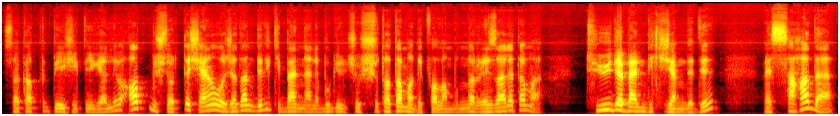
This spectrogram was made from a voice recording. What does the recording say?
sakatlık değişikliği geldi. Ve 64'te Şenol Hoca'dan dedi ki ben hani bugün şu şut atamadık falan bunlar rezalet ama tüyü de ben dikeceğim dedi. Ve sahada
